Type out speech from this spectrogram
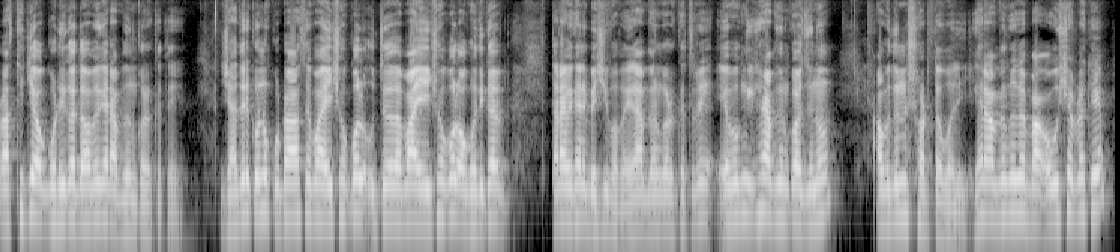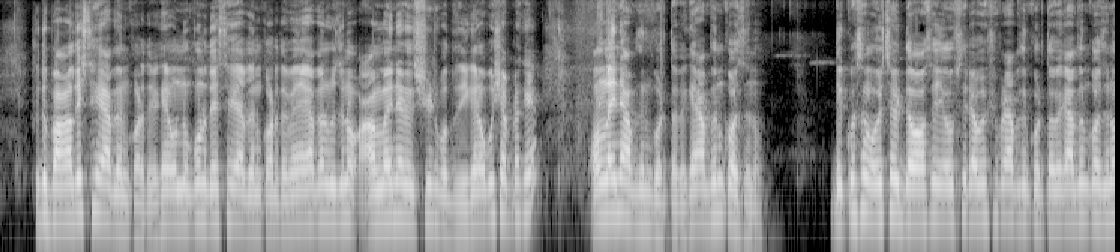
প্রার্থীকে অগ্রাধিকার দেওয়া হবে এখানে আবেদন করার ক্ষেত্রে। যাদের কোনো কোটা আছে বা এই সকল উচ্চতা বা এই সকল অগ্রাধিকার তারা এখানে বেশি পাবে এখানে আবেদন করার ক্ষেত্রে এবং এখানে আবেদন করার জন্য আবেদনের শর্তাবলী। এখানে আবেদন করতে অবশ্যই আপনাকে শুধু বাংলাদেশ থেকে আবেদন করতে হবে, এখানে অন্য কোনো দেশ থেকে আবেদন করতে হবে আবেদন করার জন্য অনলাইনে রেজিস্ট্রেশন পদ্ধতি। এখানে অবশ্যই আপনাকে অনলাইনে আবেদন করতে হবে, এখানে আবেদন করার জন্য। দেখবেন ওয়েবসাইট দেওয়া আছে, এই ওয়েবসাইটে অবশ্যই আবেদন করতে হবে আবেদন করার জন্য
